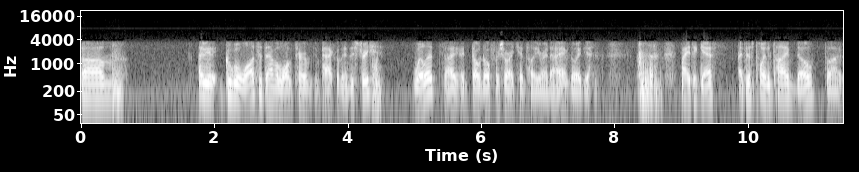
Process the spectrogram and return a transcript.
Um, I mean, Google wants it to have a long term impact on the industry. Will it? I, I don't know for sure. I can't tell you right now. I have no idea. if I had to guess, at this point in time, no. But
